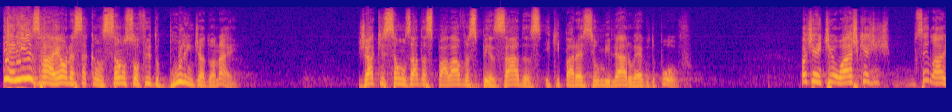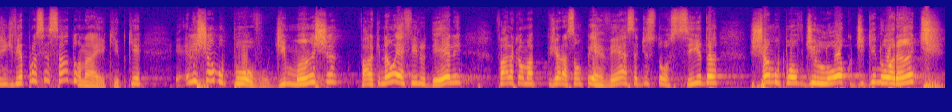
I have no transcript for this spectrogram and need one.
Teria Israel nessa canção sofrido bullying de Adonai? Já que são usadas palavras pesadas e que parecem humilhar o ego do povo? Oh, gente, eu acho que a gente, sei lá, a gente devia processar Adonai aqui, porque ele chama o povo de mancha, fala que não é filho dele, fala que é uma geração perversa, distorcida, chama o povo de louco, de ignorante.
